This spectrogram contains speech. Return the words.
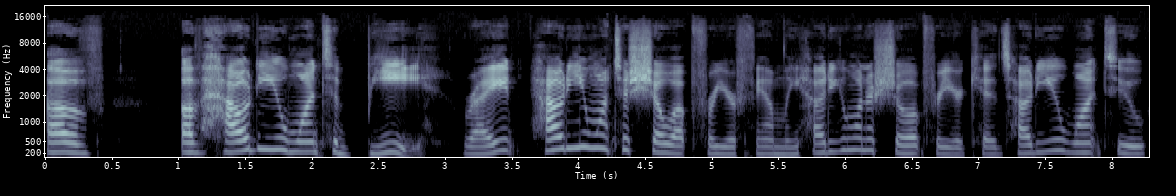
of of how do you want to be, right? How do you want to show up for your family? How do you want to show up for your kids? How do you want to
